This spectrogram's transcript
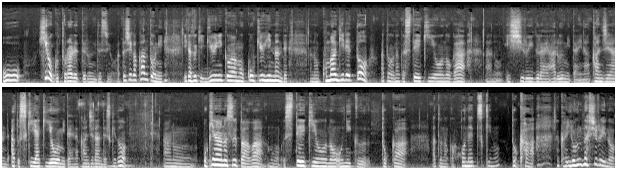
大広く取られてるんですよ。私が関東にいた時牛肉はもう高級品なんであの細切れとあとなんかステーキ用のがあの1種類ぐらいあるみたいな感じなんであとすき焼き用みたいな感じなんですけどあの沖縄のスーパーはもうステーキ用のお肉とかあとなんか骨付きのとか なんかいろんな種類の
